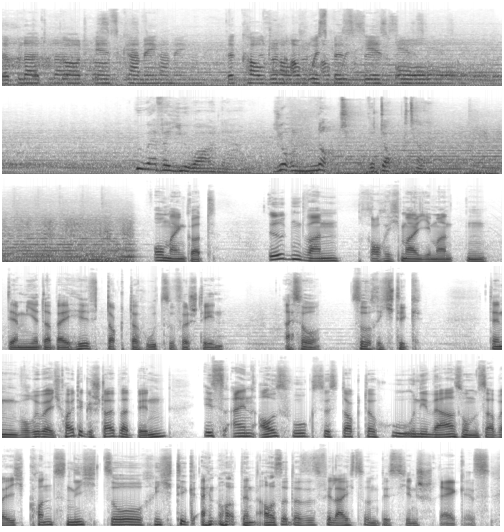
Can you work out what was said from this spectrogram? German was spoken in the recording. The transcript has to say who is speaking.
Speaker 1: The blood god is coming. The cauldron of whispers hears all.
Speaker 2: Whoever you are now, you're not the Doctor.
Speaker 3: Oh mein Gott. Irgendwann brauche ich mal jemanden, der mir dabei hilft, Dr. Who zu verstehen. Also, so richtig. Denn worüber ich heute gestolpert bin, ist ein Auswuchs des Doctor Who-Universums, aber ich konnte es nicht so richtig einordnen, außer dass es vielleicht so ein bisschen schräg ist.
